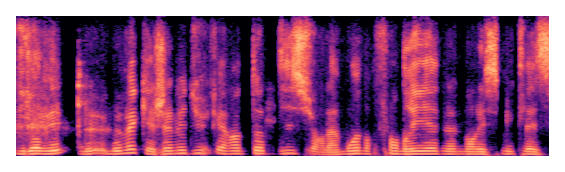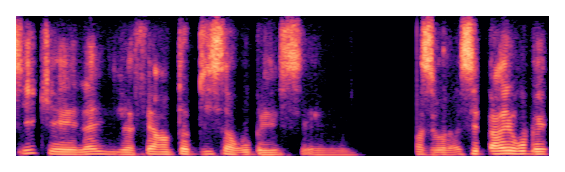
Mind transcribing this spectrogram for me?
il avait, le, mec a jamais dû faire un top 10 sur la moindre Flandrienne, même dans les semi classiques, et là, il va faire un top 10 à Roubaix. C'est voilà, Paris-Roubaix.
